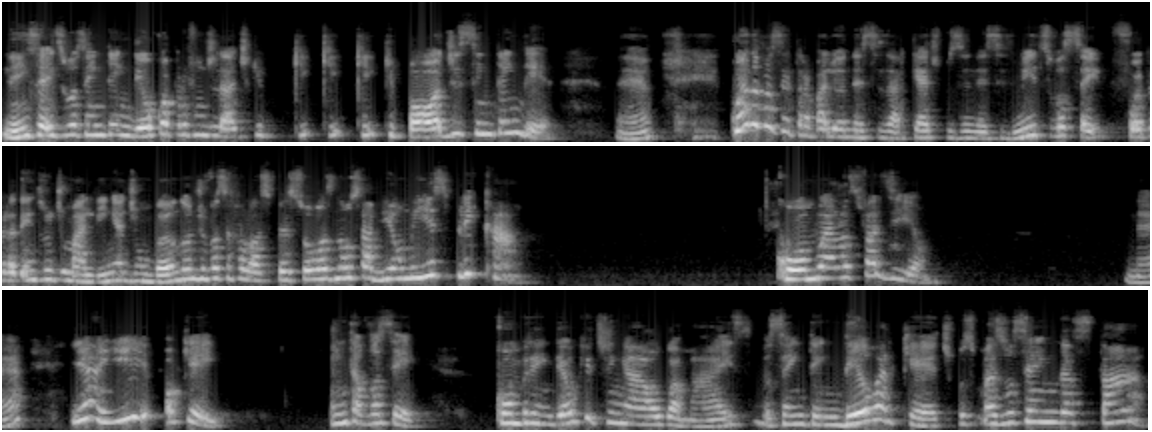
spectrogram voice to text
Nem sei se você entendeu com a profundidade que, que, que, que pode se entender. Né? Quando você trabalhou nesses arquétipos e nesses mitos, você foi para dentro de uma linha, de um bando, onde você falou: as pessoas não sabiam me explicar como elas faziam, né? E aí, ok. Então você compreendeu que tinha algo a mais, você entendeu arquétipos, mas você ainda está.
